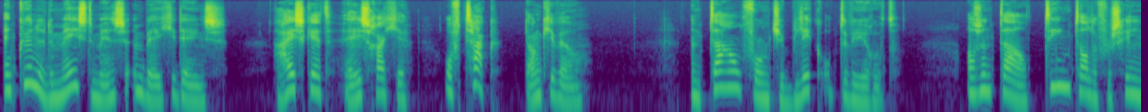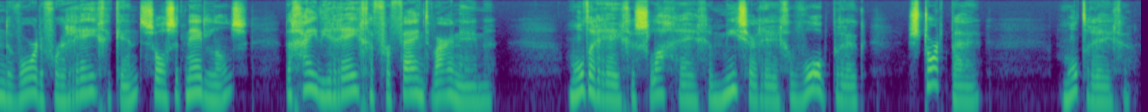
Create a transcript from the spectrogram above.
en kunnen de meeste mensen een beetje Deens. Hi sket, hey schatje, of tak, dankjewel. Een taal vormt je blik op de wereld. Als een taal tientallen verschillende woorden voor regen kent, zoals het Nederlands, dan ga je die regen verfijnd waarnemen. Modderregen, slagregen, miserregen, wolkbreuk, stortbui, motregen.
